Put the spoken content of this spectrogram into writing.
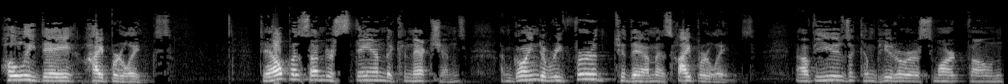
Holy Day Hyperlinks. To help us understand the connections, I'm going to refer to them as hyperlinks. Now, if you use a computer or a smartphone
